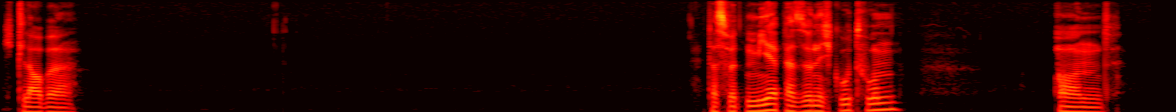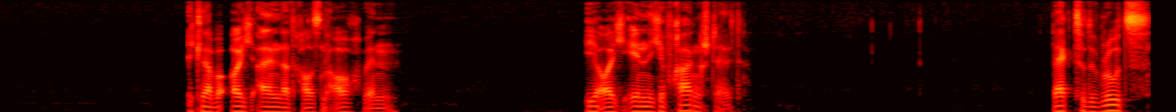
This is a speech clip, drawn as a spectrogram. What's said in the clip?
Ich glaube, Das wird mir persönlich gut tun und ich glaube euch allen da draußen auch, wenn ihr euch ähnliche Fragen stellt. Back to the roots.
